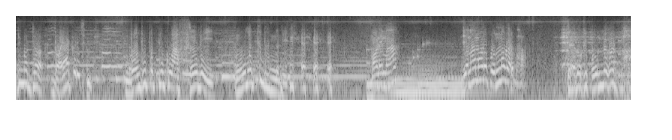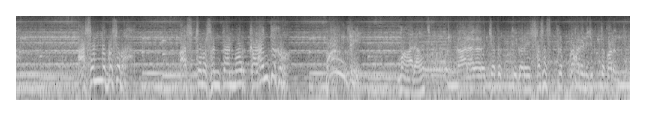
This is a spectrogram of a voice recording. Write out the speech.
ମଧ୍ୟ ଦୟା କରିଛନ୍ତି ବନ୍ଧୁ ପତ୍ନୀଙ୍କୁ ଆଶ୍ରୟ ଦେଇ ମୁଁ ମଧ୍ୟ ଧନ୍ୟ ଦେଇଛି ମଣିମା ଜମା ମୋର ପୂର୍ଣ୍ଣ ଗର୍ଭା ଦେବକୀ ପୂର୍ଣ୍ଣଗର୍ଭ আসন্ন প্রসবা অষ্টম সন্তান মোর কারান্তক মন্ত্রী মহারাজ কারাগার চতুর্দিগরে সশস্ত্র প্রহরে নিযুক্ত করন্তু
